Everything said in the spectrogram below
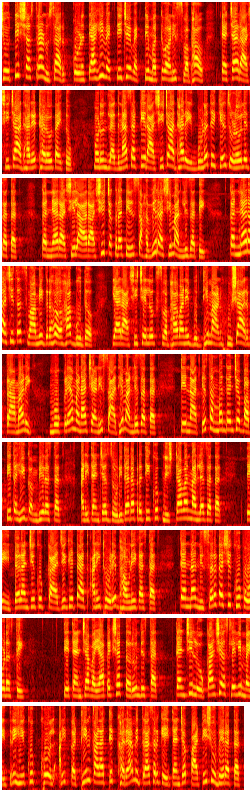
ज्योतिषशास्त्रानुसार कोणत्याही व्यक्तीचे व्यक्तिमत्व आणि स्वभाव त्याच्या राशीच्या आधारे ठरवता येतो. म्हणून लग्नासाठी राशीच्या आधारे गुण देखील जुळवले जातात. कन्या राशीला राशी चक्रातील सहावी राशी मानली जाते. कन्या राशीचा स्वामी ग्रह हा बुध. या राशीचे लोक स्वभाव आणि बुद्धिमान हुशार प्रामाणिक मोकळ्या मनाचे आणि साधे मानले जातात. ते नातेसंबंधांच्या बाबतीतही गंभीर असतात आणि त्यांच्या जोडीदाराप्रती खूप निष्ठावान मानल्या जातात. ते इतरांची खूप काळजी घेतात आणि थोडे भावनिक असतात. त्यांना निसर्गाशी खूप ओढ असते. ते त्यांच्या वयापेक्षा तरुण दिसतात. त्यांची लोकांशी असलेली मैत्री ही खूप खोल आणि कठीण काळात ते खऱ्या मित्रासारखे त्यांच्या पाठीशी उभे राहतात.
